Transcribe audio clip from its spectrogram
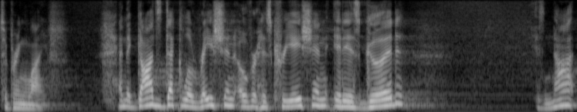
to bring life and that God's declaration over his creation, it is good, is not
